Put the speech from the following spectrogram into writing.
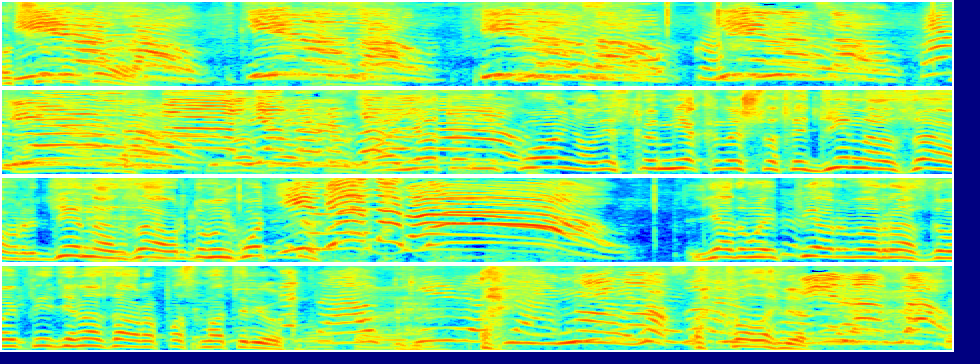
Это что такое? Кинозал! Кинозал! Кинозал! Кинозал! А я-то не понял, если мне сказали, что это динозавр, динозавр. Думаю, вот Кинозал! я думаю, первый раз, думаю, динозавра посмотрю. Кинозал! Молодец. Кинозал!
